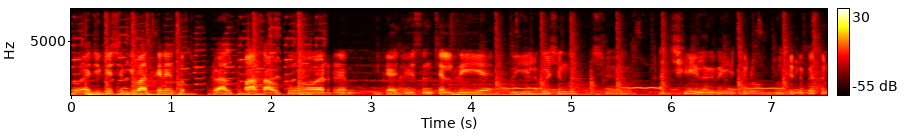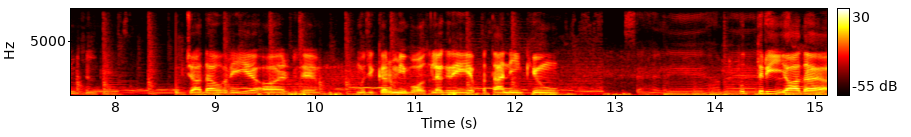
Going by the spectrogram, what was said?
तो एजुकेशन की बात करें तो ट्वेल्थ पास आउट हूँ और ग्रेजुएशन चल रही है। तो ये लोकेशन कुछ अच्छी नहीं लग रही है। चलो दूसरी लोकेशन पे चलते हैं। खूब ज़्यादा हो रही है और मुझे गर्मी बहुत लग रही है पता नहीं क्यों। पुत्री याद आया।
